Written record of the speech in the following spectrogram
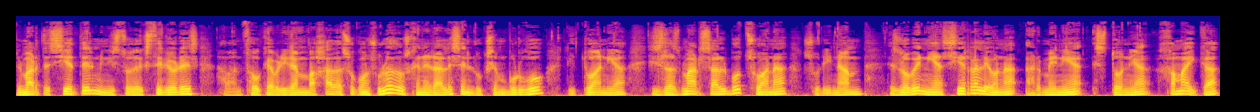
El martes 7, el ministro de Exteriores avanzó que abrirá embajadas o consulados generales en Luxemburgo, Lituania, Islas Marshall, Botsuana, Surinam, Eslovenia, Sierra Leona, Armenia, Estonia, Jamaica,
